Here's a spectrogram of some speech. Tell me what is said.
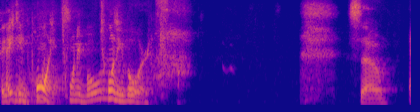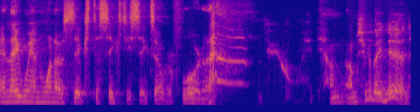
18, 18 points, points, 20 boards. 20 boards. So, and they win 106 to 66 over Florida. I'm, I'm sure they did.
